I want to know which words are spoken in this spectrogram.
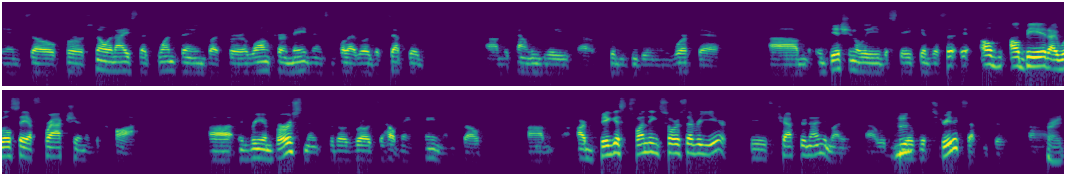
and so for snow and ice, that's one thing, but for long-term maintenance until that road's accepted, um, the town legally uh, wouldn't be doing any work there. Um, additionally, the state gives us, a, albeit I will say a fraction of the cost uh, in reimbursement for those roads to help maintain them. So um, our biggest funding source every year is Chapter 90 money, uh, which Mhm. deals with street acceptances. Uh, Right.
